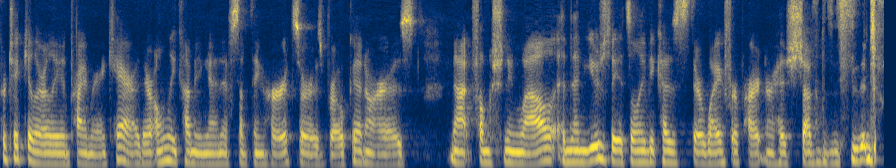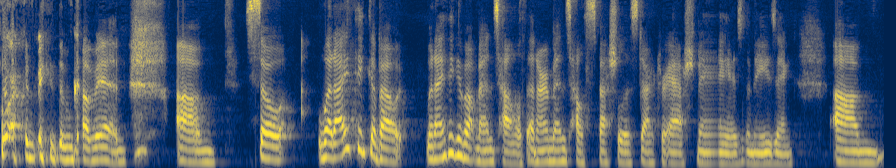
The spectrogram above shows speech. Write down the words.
particularly in primary care. They're only coming in if something hurts or is broken or is not functioning well. And then usually it's only because their wife or partner has shoved them through the door and made them come in. Um, so what I think about when I think about men's health, and our men's health specialist, Dr. Ash May, is amazing. Um,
